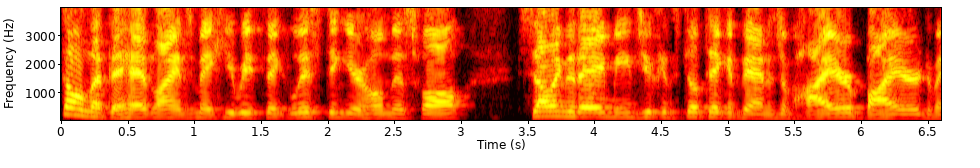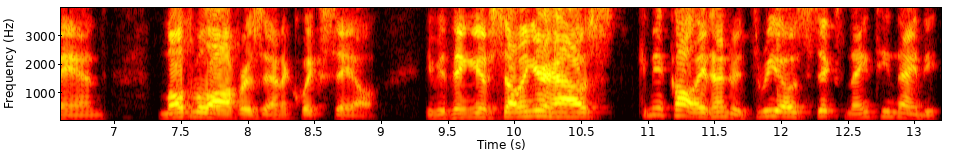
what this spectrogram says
don't let the headlines make you rethink listing your home this fall. Selling today means you can still take advantage of higher buyer demand, multiple offers, and a quick sale. If you're thinking of selling your house, give me a call 800 306 1990.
